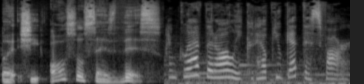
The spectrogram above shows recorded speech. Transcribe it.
But she also says this I'm glad that Ollie could help you get this far.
